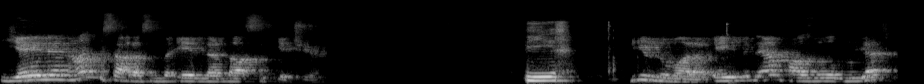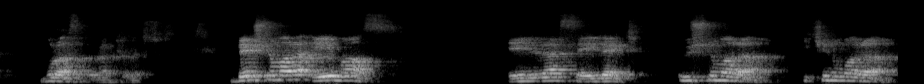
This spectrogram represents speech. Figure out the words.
Y'lerin hangisi arasında eğriler daha sık geçiyor? Bir. bir numara eğimin en fazla olduğu yer burasıdır arkadaşlar. Beş numara eğim az. Eğriler seyrek. Üç numara, iki numara,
